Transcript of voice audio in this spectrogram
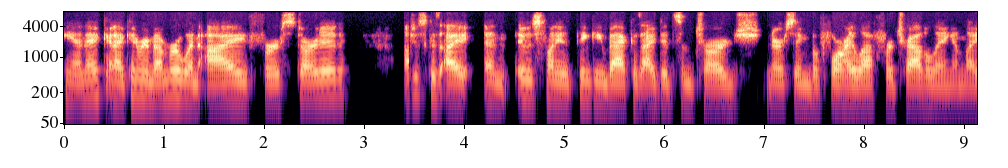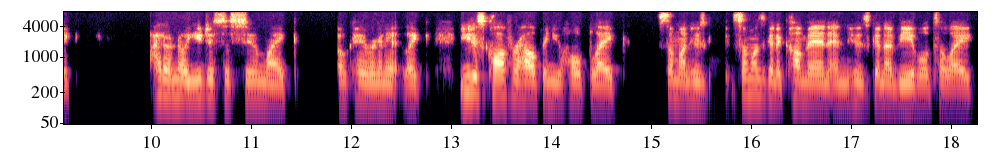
panic. And I can remember when I first started, uh, just because I, and it was funny thinking back because I did some charge nursing before I left for traveling. And like, I don't know, you just assume like, okay, we're going to like, you just call for help and you hope like someone who's, someone's going to come in and who's going to be able to like,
